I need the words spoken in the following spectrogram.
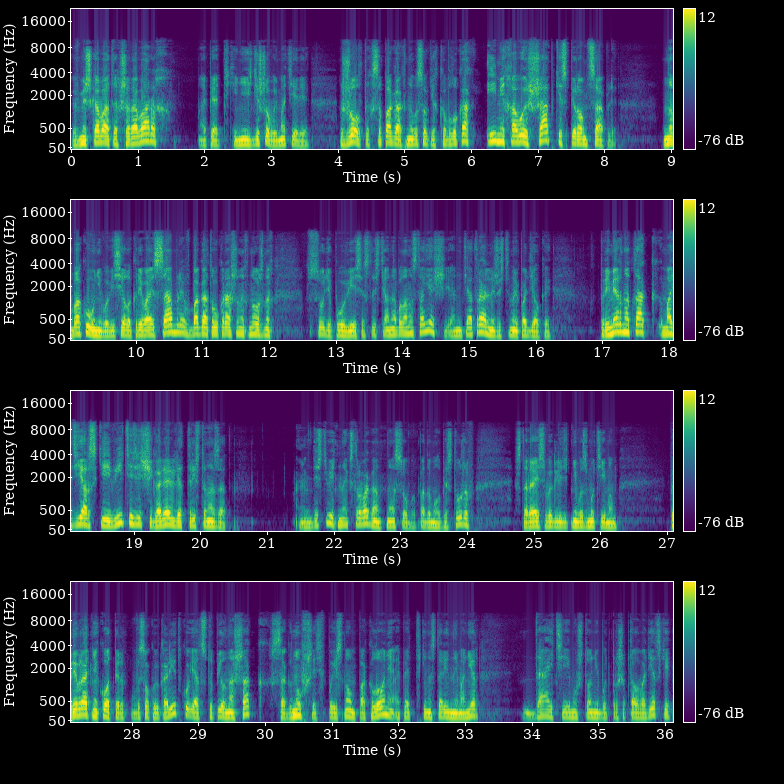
в мешковатых шароварах, опять-таки не из дешевой материи, желтых сапогах на высоких каблуках и меховой шапке с пером цапли — на боку у него висела кривая сабля в богато украшенных ножнах. Судя по увесистости, она была настоящей, а не театральной жестяной поделкой. Примерно так мадьярские витязи щеголяли лет триста назад. «Действительно экстравагантная особа», — подумал Бестужев, стараясь выглядеть невозмутимым. Привратник отпер высокую калитку и отступил на шаг, согнувшись в поясном поклоне, опять-таки на старинный манер. «Дайте ему что-нибудь», — прошептал Водецкий.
